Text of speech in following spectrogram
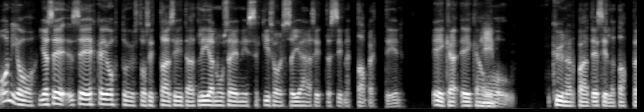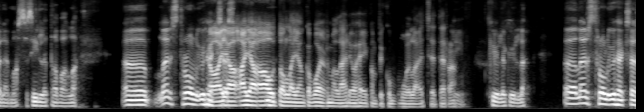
On joo, ja se, se ehkä johtuu just osittain siitä, että liian usein niissä kisoissa jää sitten sinne tapettiin, eikä, eikä niin. ole kyynärpäät esillä tappelemassa sillä tavalla – Uh, Lance Stroll 9. Joo, ajaa, ajaa mm. autolla, jonka voimanlähde on heikompi kuin muilla, et cetera. Niin, kyllä, kyllä. Uh, Lance Stroll 9.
